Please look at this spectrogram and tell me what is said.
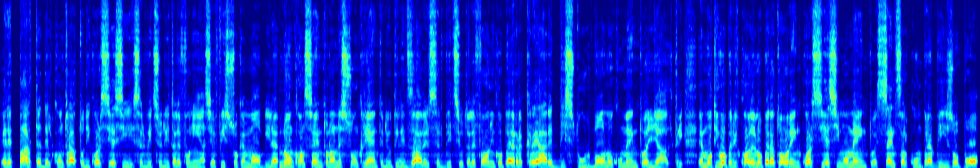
ed è parte del contratto di qualsiasi servizio di telefonia, sia fisso che mobile, non consentono a nessun cliente di utilizzare il servizio telefonico per creare disturbo o documento agli altri, è motivo per il quale l'operatore in qualsiasi momento e senza alcun preavviso può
